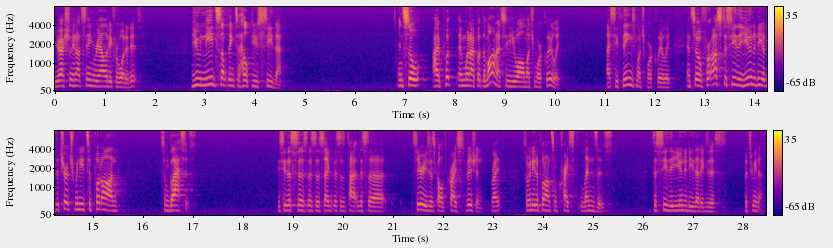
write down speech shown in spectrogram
You're actually not seeing reality for what it is. you need something to help you see that. And so I put, and when I put them on, I see you all much more clearly. I see things much more clearly. And so for us to see the unity of the church, we need to put on some glasses. You see, this is, this is, a, this, is this uh, series is called Christ's Vision, right? So we need to put on some Christ lenses to see the unity that exists between us.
